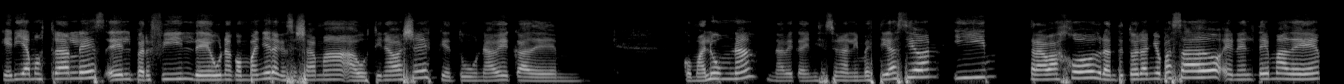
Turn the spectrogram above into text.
quería mostrarles el perfil de una compañera que se llama Agustina Vallés, que tuvo una beca de, como alumna, una beca de iniciación a la investigación, y trabajó durante todo el año pasado en el tema de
